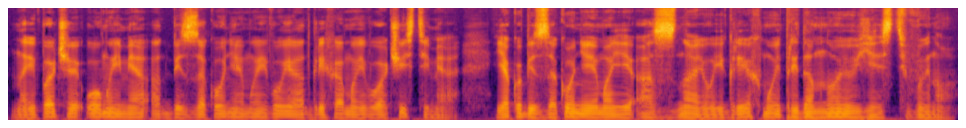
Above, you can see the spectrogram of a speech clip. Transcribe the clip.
Наипаче омый мя от беззакония моего и от греха моего очисти мя, яко беззаконие мое аз знаю, и грех мой предо мною есть выну».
